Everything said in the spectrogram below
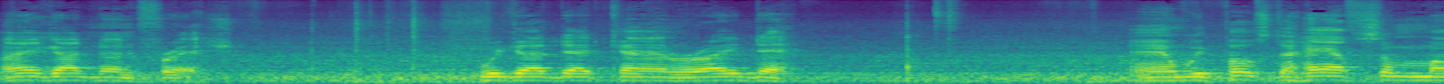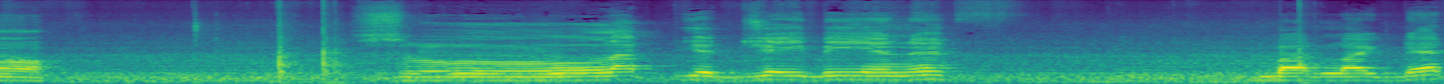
I ain't got none fresh. We got that kind right there. And we supposed to have some uh, slap your JB in there about like that.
